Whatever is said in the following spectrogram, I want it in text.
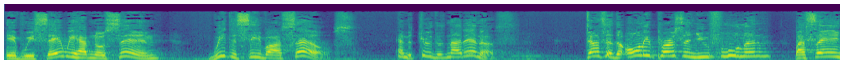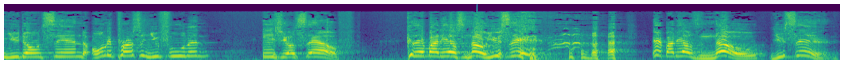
if we say we have no sin, we deceive ourselves, and the truth is not in us. John said, the only person you fooling by saying you don't sin, the only person you fooling is yourself. Because everybody else know you sin. everybody else know you sin.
